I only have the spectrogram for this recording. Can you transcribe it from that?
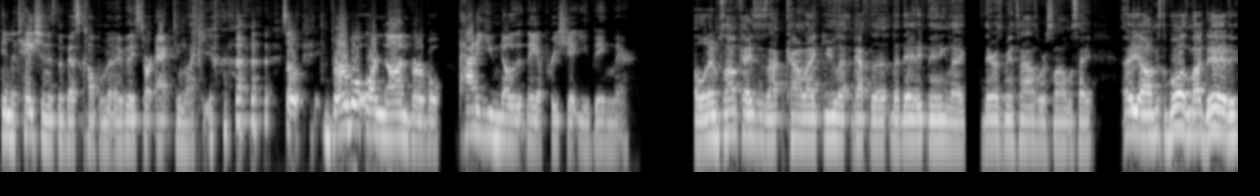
imitation is the best compliment. Maybe they start acting like you. so verbal or nonverbal, how do you know that they appreciate you being there? Well, in some cases, I kind of like you like, got the, the daddy thing. Like there's been times where someone will say, Hey y'all, Mr. Boy's my daddy.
